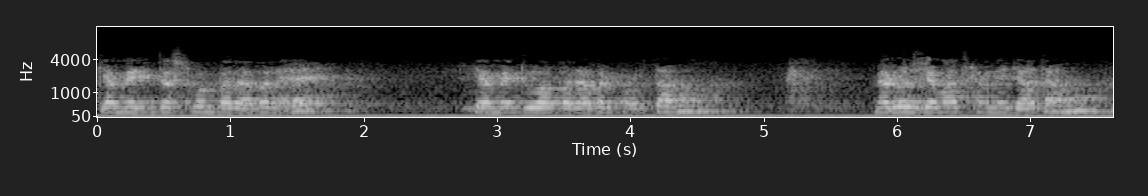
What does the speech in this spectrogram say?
क्या मेरी दसवन बराबर है, क्या मैं दुआ बराबर पढ़ता हूँ, मैं रोज जमात खाने जाता हूँ।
